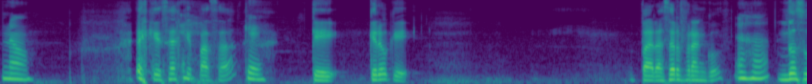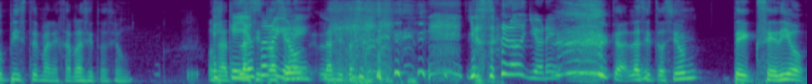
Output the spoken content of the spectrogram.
No, Es que, ¿sabes qué pasa? ¿qué? Que creo que, para ser francos, Ajá. no supiste manejar la situación. O Es sea, que la yo solo situación, lloré. la situación, Yo solo lloré. la situación te excedió.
